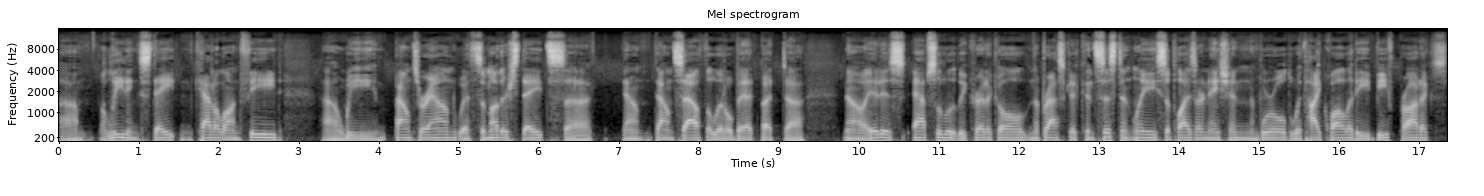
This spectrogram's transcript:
um, a leading state in cattle on feed. Uh, we bounce around with some other states uh, down down south a little bit, but uh, no, it is absolutely critical. Nebraska consistently supplies our nation, the world, with high quality beef products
